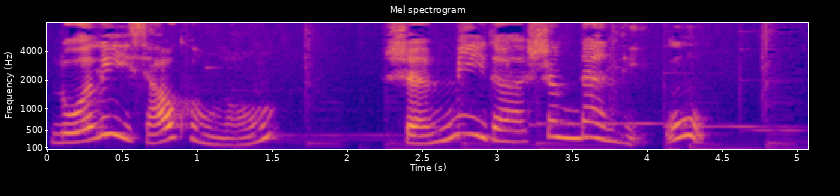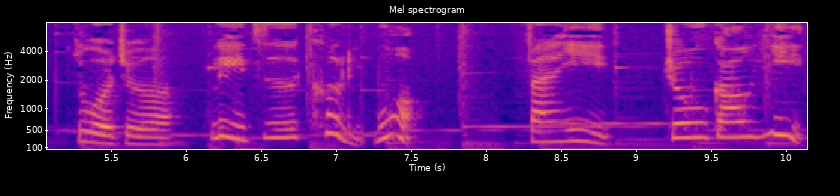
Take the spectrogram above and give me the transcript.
萝莉小恐龙：神秘的圣诞礼物，作者利兹·克里默，翻译周高义，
